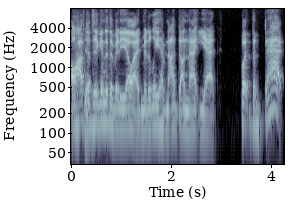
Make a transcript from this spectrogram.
I'll have yep. to dig into the video. I admittedly have not done that yet. But the bat,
